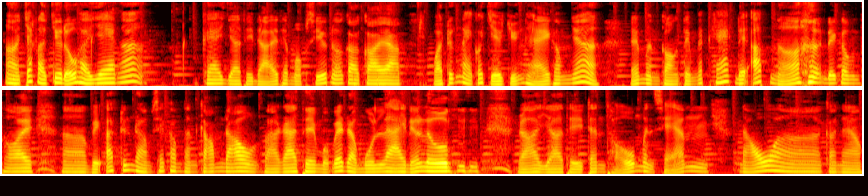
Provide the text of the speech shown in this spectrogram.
À, chắc là chưa đủ thời gian á ok giờ thì đợi thêm một xíu nữa coi coi à, quả trứng này có chịu chuyển hệ không nhá. Để mình còn tìm cách khác để ấp nữa để không thôi. À, việc ấp trứng rồng sẽ không thành công đâu và ra thêm một bé rồng moonlight nữa luôn. Rồi giờ thì tranh thủ mình sẽ nấu à, coi nào.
